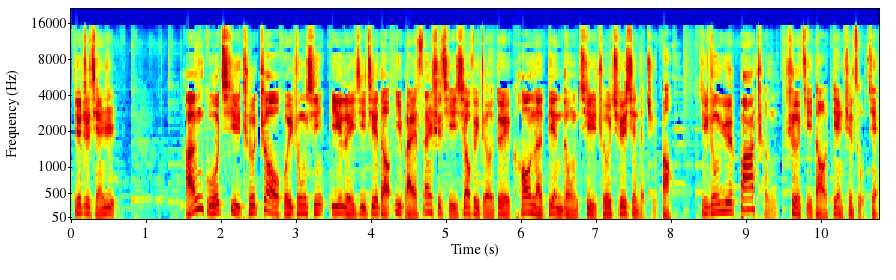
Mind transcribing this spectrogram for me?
截至前日。韩国汽车召回中心已累计接到一百三十起消费者对 Kona 电动汽车缺陷的举报，其中约八成涉及到电池组件。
